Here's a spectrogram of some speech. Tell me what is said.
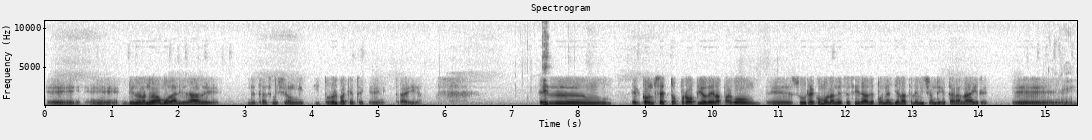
eh, vino la nueva modalidad de, transmisión y, y, todo el paquete que traía. El, el concepto propio del apagón eh, surge como la necesidad de poner ya la televisión digital al aire. Eh,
